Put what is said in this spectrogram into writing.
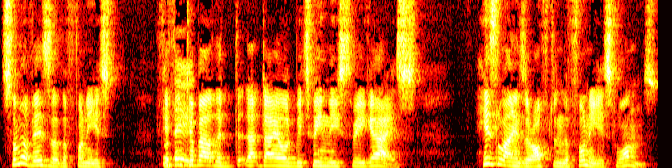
Some of his are the funniest. If you Well, think they- about the that dialogue between these three guys, his lines are often the funniest ones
